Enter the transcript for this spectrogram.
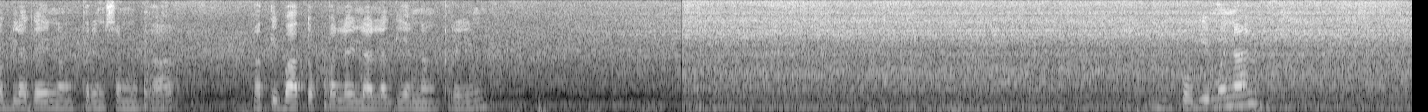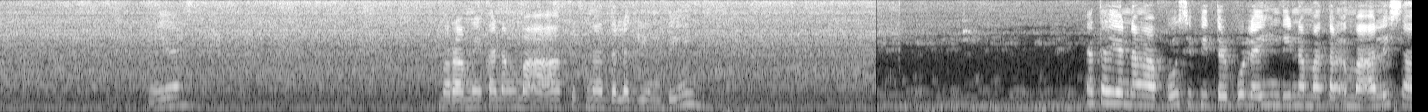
paglagay ng cream sa mukha? Pati batok pala ilalagyan ng cream. Pogi mo na. Ayan. Marami ka nang maaakit na dalagyan din. At ayan na nga po, si Peter Paul ay hindi na matang maalis sa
